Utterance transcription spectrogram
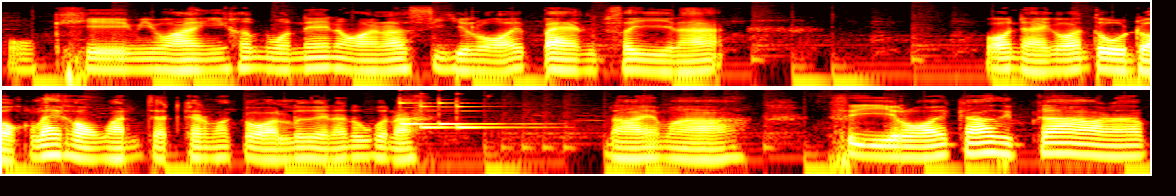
โอเคมีวางอย่างนี้คำนวณแน่นอนแล้ว 484 นะก้อนใหญ่ก้อนโตดอกแรกของวันจัดกันมาก่อนเลยนะทุกคนนะ ได้มา 499 นะครับ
